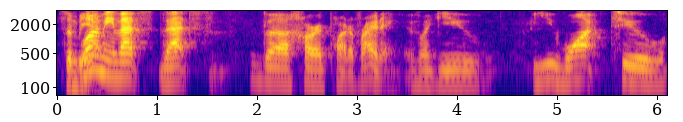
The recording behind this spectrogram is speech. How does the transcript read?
some BS. Well, I mean, that's that's the hard part of writing. Is like you you want to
